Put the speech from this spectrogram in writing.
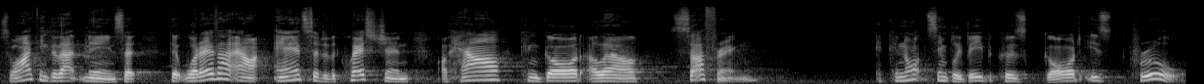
So I think that that means that, that whatever our answer to the question of how can God allow suffering, it cannot simply be because God is cruel.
